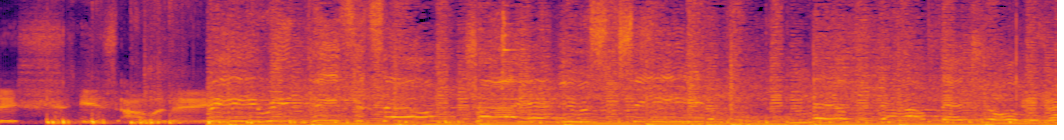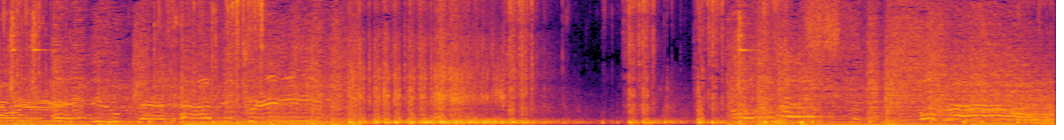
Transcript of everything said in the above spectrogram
This is our day.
